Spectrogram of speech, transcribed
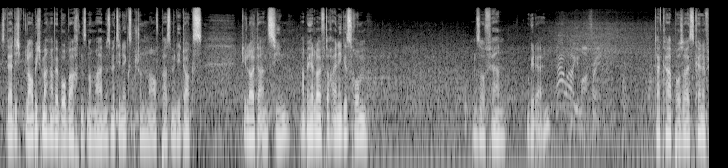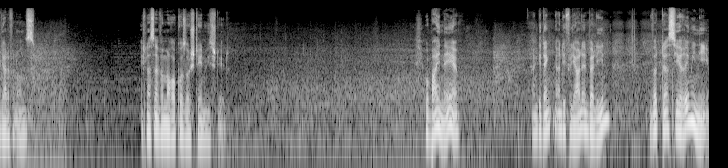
Das werde ich, glaube ich, machen, aber wir beobachten es nochmal. Müssen wir jetzt die nächsten Stunden mal aufpassen, wenn die Docs die Leute anziehen. Aber hier läuft auch einiges rum. Insofern. Wo geht er hin? Da Capo, so heißt keine Filiale von uns. Ich lasse einfach Marokko so stehen, wie es steht. Wobei, nee. Ein Gedenken an die Filiale in Berlin wird das hier Remini.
